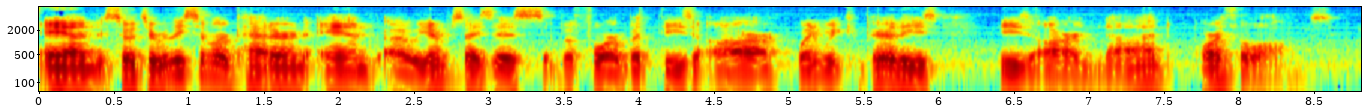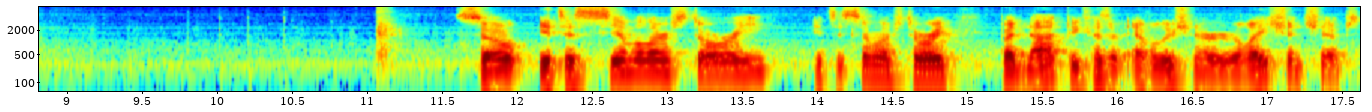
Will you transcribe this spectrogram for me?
And so it's a really similar pattern, and uh, we emphasized this before, but these are, when we compare these, these are not orthologs. So it's a similar story, it's a similar story, but not because of evolutionary relationships.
